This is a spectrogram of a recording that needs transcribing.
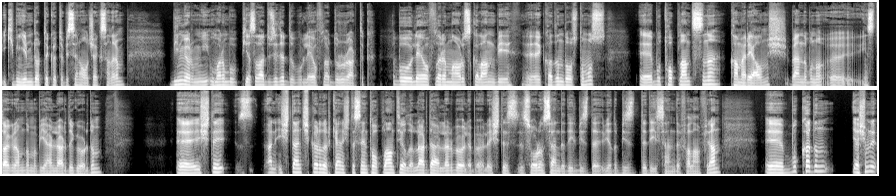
2024'te kötü bir sene olacak sanırım. Bilmiyorum umarım bu piyasalar düzelir de bu layoff'lar durur artık. Bu layoff'lara maruz kalan bir e, kadın dostumuz e, bu toplantısını kameraya almış. Ben de bunu e, Instagram'da mı bir yerlerde gördüm. E, işte hani işten çıkarılırken işte seni toplantıya alırlar derler böyle böyle işte sorun sende değil bizde ya da bizde değil sende falan filan. E, bu kadın ya şimdi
